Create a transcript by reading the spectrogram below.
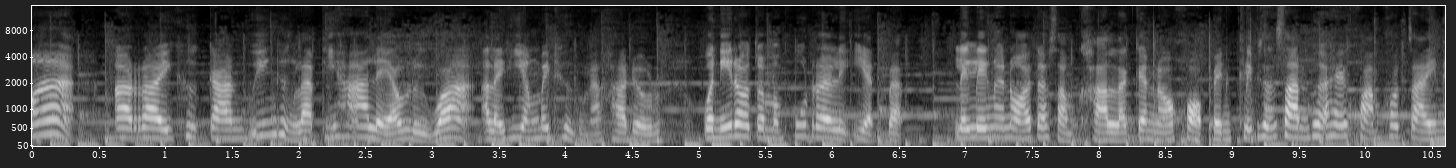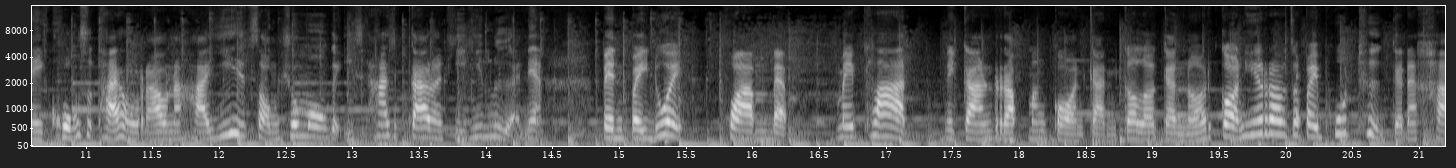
ว่าอะไรคือการวิ่งถึงแลบที่ 5 แล้ว หรือว่าอะไรที่ยังไม่ถึงนะคะ เดี๋ยววันนี้เราจะมาพูดรายละเอียดแบบ เล็กๆ น้อยๆ แต่สำคัญแล้วกันเนาะขอเป็นคลิปสั้น ๆ เพื่อให้ความเข้าใจในโค้งสุดท้ายของเรานะคะ 22 ชั่วโมงกับอีก 59 นาทีที่เหลือเนี่ยเป็นไปด้วยความแบบไม่พลาดในการรับมังกรกันก็แล้วกันเนาะก่อนที่เราจะไปพูดถึงกันนะคะ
